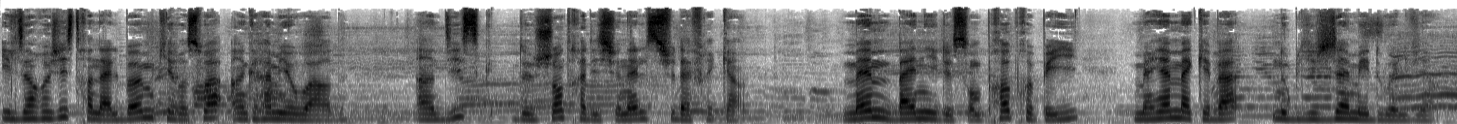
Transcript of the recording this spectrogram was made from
ils enregistrent un album qui reçoit un Grammy Award, un disque de chant traditionnel sud-africain. Même bannie de son propre pays, Myriam Makeba n'oublie jamais d'où elle vient.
